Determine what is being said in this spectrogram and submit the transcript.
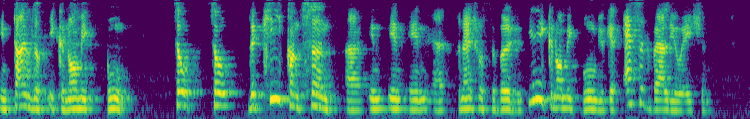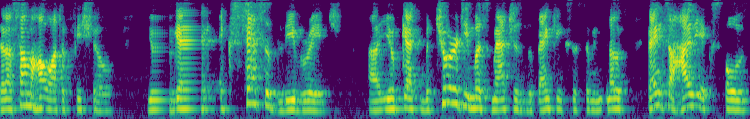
in times of economic boom. So, so the key concerns uh, in, in, in uh, financial stability, in economic boom, you get asset valuations that are somehow artificial. You get excessive leverage. Uh, you get maturity mismatches in the banking system. In other words, banks are highly exposed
